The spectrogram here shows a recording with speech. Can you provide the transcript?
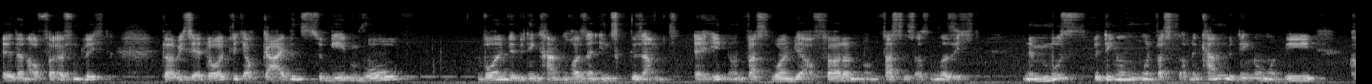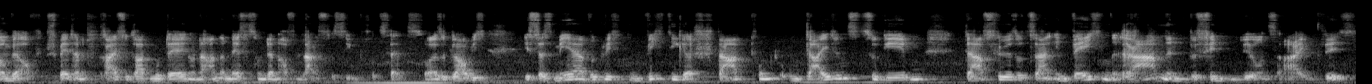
äh, dann auch veröffentlicht, glaube ich, sehr deutlich auch Guidance zu geben, wo wollen wir mit den Krankenhäusern insgesamt äh, hin und was wollen wir auch fördern und was ist aus unserer Sicht eine Muss-Bedingung und was ist auch eine Kann-Bedingung und wie kommen wir auch später mit Reifegradmodellen und einer anderen Messung dann auf einen langfristigen Prozess. So, also glaube ich, ist das mehr wirklich ein wichtiger Startpunkt, um Guidance zu geben, dafür sozusagen, in welchem Rahmen befinden wir uns eigentlich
